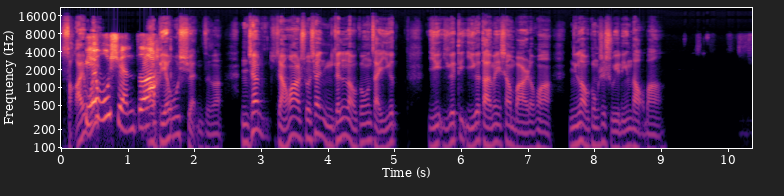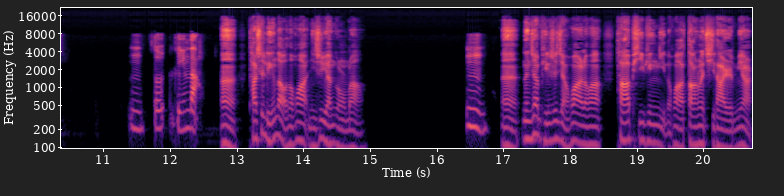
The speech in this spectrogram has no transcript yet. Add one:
啥呀？别无选择。别无选择。你像讲话说，像你跟老公在一个一一个地一个单位上班的话，你老公是属于领导吧？嗯，都领导。嗯，他是领导的话，你是员工吧？嗯嗯，那你像平时讲话的话，他批评你的话，当着其他人面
